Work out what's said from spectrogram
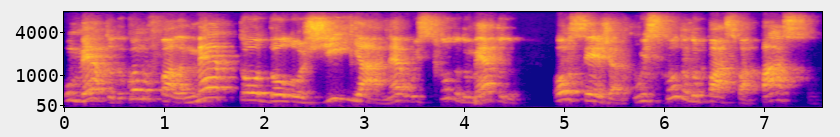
O método, como fala, metodologia, né, o estudo do método, ou seja, o estudo do passo a passo,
